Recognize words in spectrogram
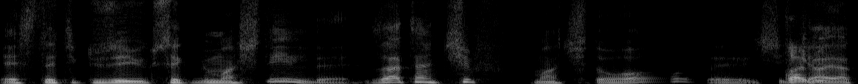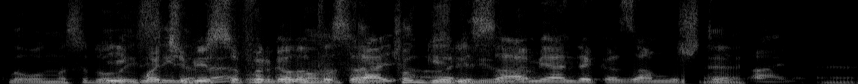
estetik düzey yüksek bir maç değildi. Zaten çift maçtı o. Ee, iki Tabii. ayaklı olması İlk dolayısıyla maçı da o 1-0 kupa Galatasaray maçı çok Ali. Sami Yen'de kazanmıştı. Evet, Aynen. evet.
